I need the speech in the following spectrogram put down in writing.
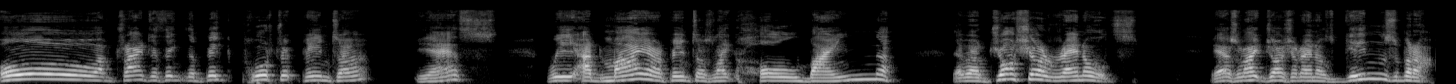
Oh, I'm trying to think the big portrait painter. Yes. We admire painters like Holbein. There were Joshua Reynolds. Yes, like Joshua Reynolds. Gainsborough.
